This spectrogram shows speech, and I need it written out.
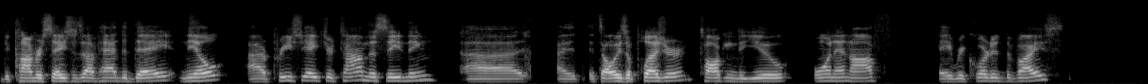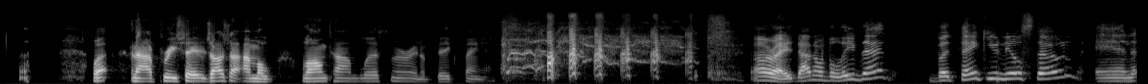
the conversations I've had today, Neal, I appreciate your time this evening. Uh, I, it's always a pleasure talking to you on and off a recorded device. Well, and I appreciate it, Josh. I'm a longtime listener and a big fan. All right. I don't believe that, but thank you, Neal Stone. And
